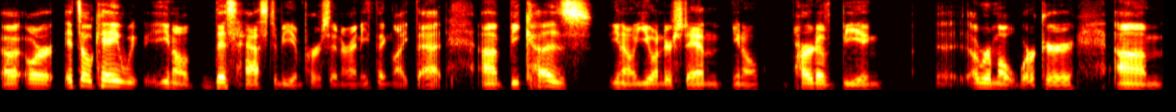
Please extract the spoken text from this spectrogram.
uh, or it's okay we, you know, this has to be in person or anything like that, uh, because you know you understand, you know, part of being a remote worker. Um,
